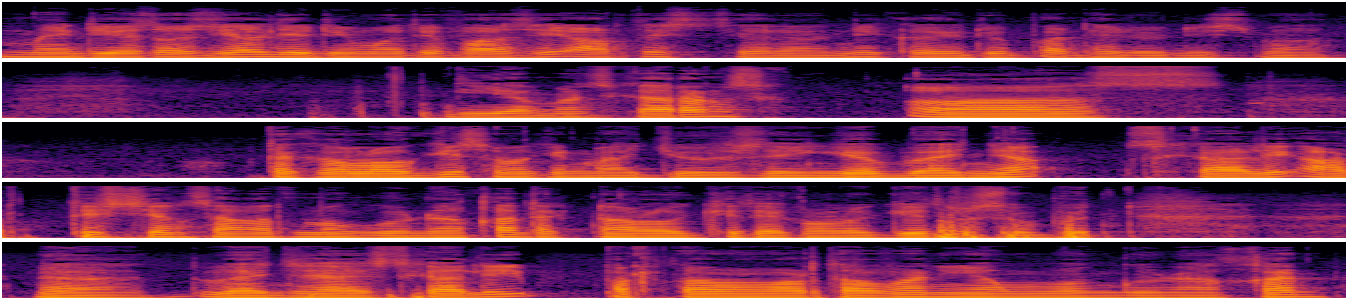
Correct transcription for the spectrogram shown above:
media sosial jadi motivasi artis jalani kehidupan hedonisme. Di zaman sekarang uh, teknologi semakin maju sehingga banyak sekali artis yang sangat menggunakan teknologi-teknologi tersebut. Nah, banyak sekali wartawan-wartawan yang menggunakan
